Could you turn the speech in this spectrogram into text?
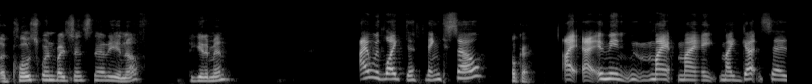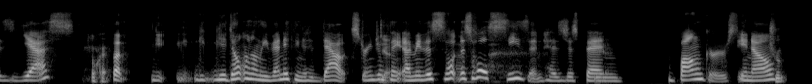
a, close win by Cincinnati enough to get him in? I would like to think so. Okay. I I mean my my my gut says yes. Okay. But you, you don't want to leave anything to doubt. Stranger yeah. things. I mean this this whole season has just been yeah. bonkers. You know. True.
